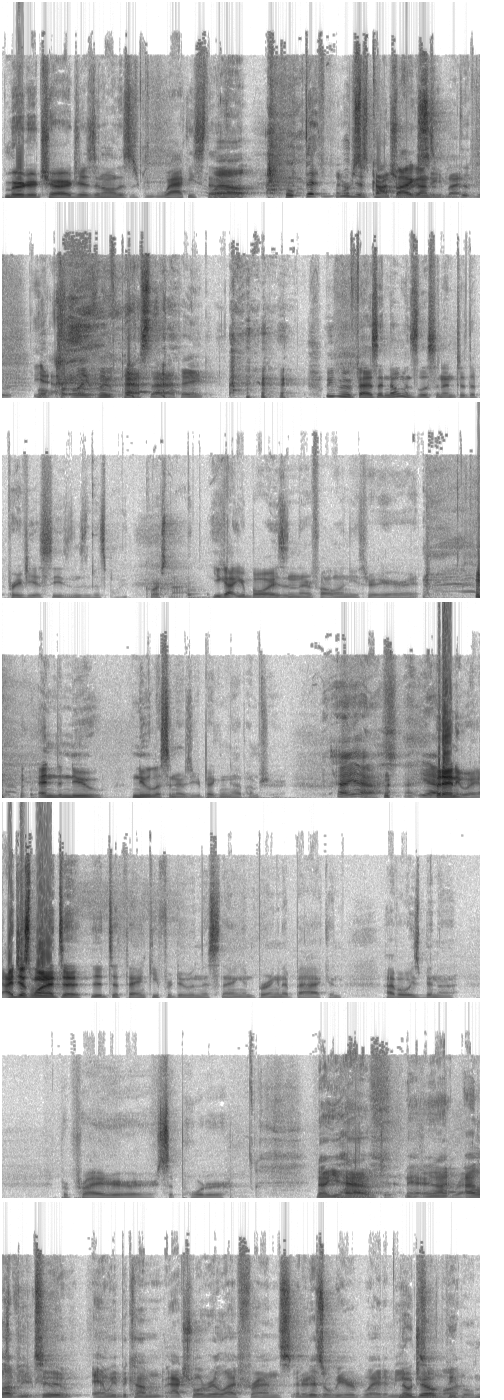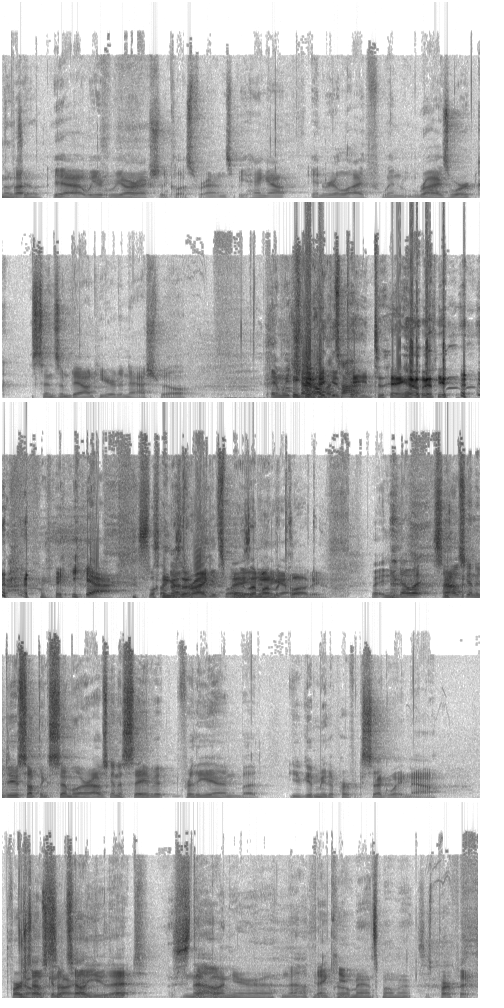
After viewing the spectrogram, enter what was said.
murder charges and all this wacky stuff Well, But that, we'll just bygones controversy, but th- th- yeah well, we've moved past that. I think. we've moved past it no one's listening to the previous seasons at this point Of course not. you got your boys and they're following you through here right and the new new listeners you're picking up i'm sure Uh, yeah, uh, yeah. But anyway, I just wanted to to thank you for doing this thing and bringing it back. And I've always been a proprietor or supporter. No, you have, man, and I, I love you baby too. And we've become actual real life friends, and it is a weird way to meet. No joke, someone, people, no but joke. Yeah, we we are actually close friends. We hang out in real life when Ry's work sends him down here to Nashville, and we chat I all the I get time. paid to hang out with you. yeah, As long Sometimes as I'm, Ry gets as, long as paid I'm on the hang clock. But, and you know what? So I was going to do something similar. I was going to save it for the end, but you give me the perfect segue now. First, No, I was going to tell you that. Step no, on your, uh, no, your thank you. romance moment. This is perfect.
